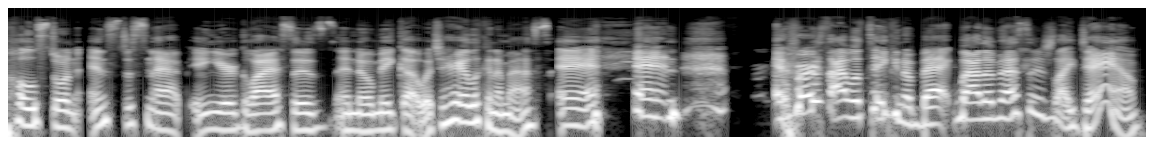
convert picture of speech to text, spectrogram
post on Insta Snap in your glasses and no makeup with your hair looking a mess. And, and at first I was taken aback by the message, like, damn,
